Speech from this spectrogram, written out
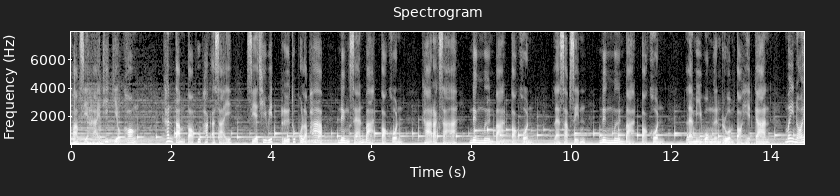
ความเสียหายที่เกี่ยวข้อง ขั้นต่ำต่อผู้พักอาศัย เสียชีวิตหรือทุพพลภาพ 1 0 0 0 0แสนบาทต่อคน ค่ารักษา 10,000 บาทต่อคน และทรัพย์สิน 10,000 บาทต่อคน และมีวงเงินรวมต่อเหตุการณ์ ไม่น้อย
